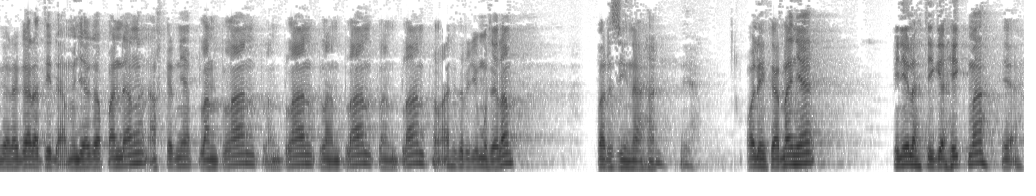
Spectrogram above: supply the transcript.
Gara-gara tidak menjaga pandangan, akhirnya pelan-pelan, pelan-pelan, pelan-pelan, pelan-pelan, pelan terjumus dalam perzinahan. Ya. Oleh karenanya, inilah tiga hikmah. Ya.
